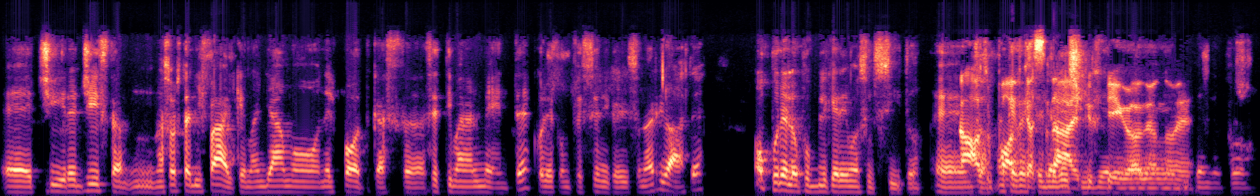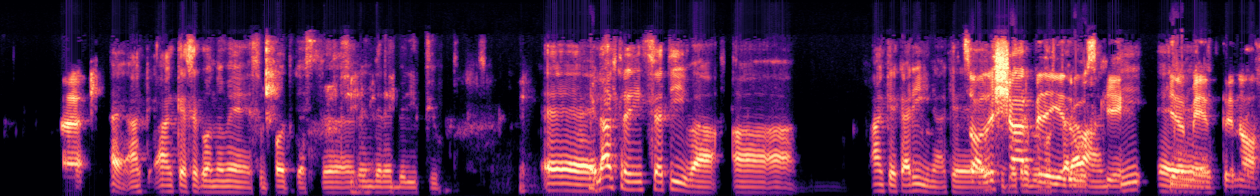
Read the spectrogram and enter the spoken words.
eh, ci registra una sorta di file che mandiamo nel podcast eh, settimanalmente con le confessioni che gli sono arrivate, oppure lo pubblicheremo sul sito. Eh, No, insomma, sul podcast, dai, più figo, secondo me. Eh, Eh, anche, anche secondo me sul podcast eh, Sì. renderebbe di più. Eh, l'altra iniziativa, ah, anche carina, che so, le sciarpe potrebbe degli portare Etruschi, chiaramente, no.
